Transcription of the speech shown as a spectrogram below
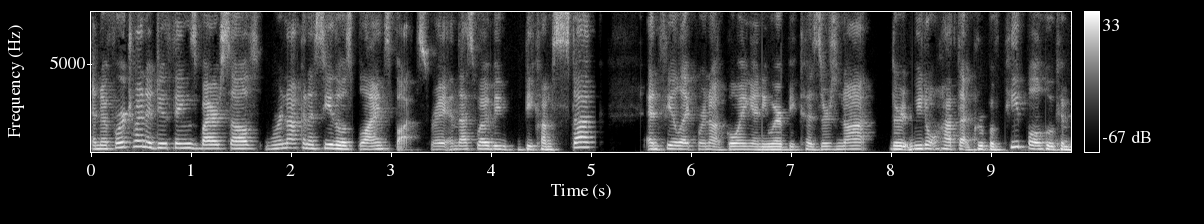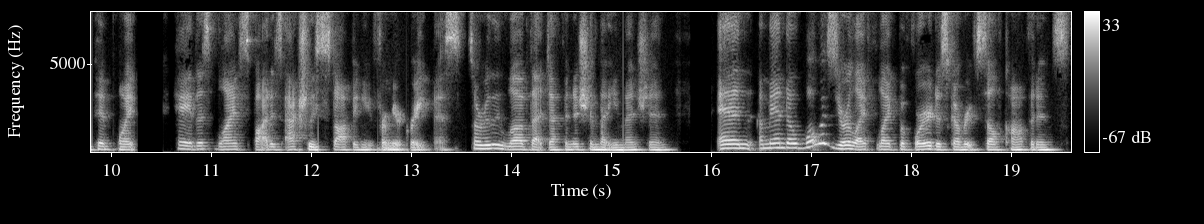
And if we're trying to do things by ourselves, we're not going to see those blind spots, right? And that's why we become stuck and feel like we're not going anywhere because there's not there we don't have that group of people who can pinpoint, hey, this blind spot is actually stopping you from your greatness. So I really love that definition that you mentioned. And Amanda, what was your life like before you discovered self confidence?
